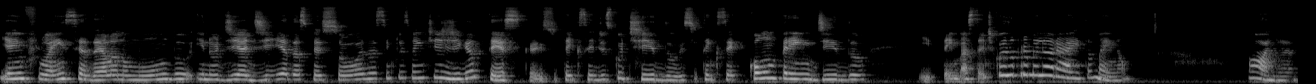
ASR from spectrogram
e a influência dela no mundo e no dia a dia das pessoas é simplesmente gigantesca. Isso tem que ser discutido, isso tem que ser compreendido e tem bastante coisa para melhorar aí também, não? Olha,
